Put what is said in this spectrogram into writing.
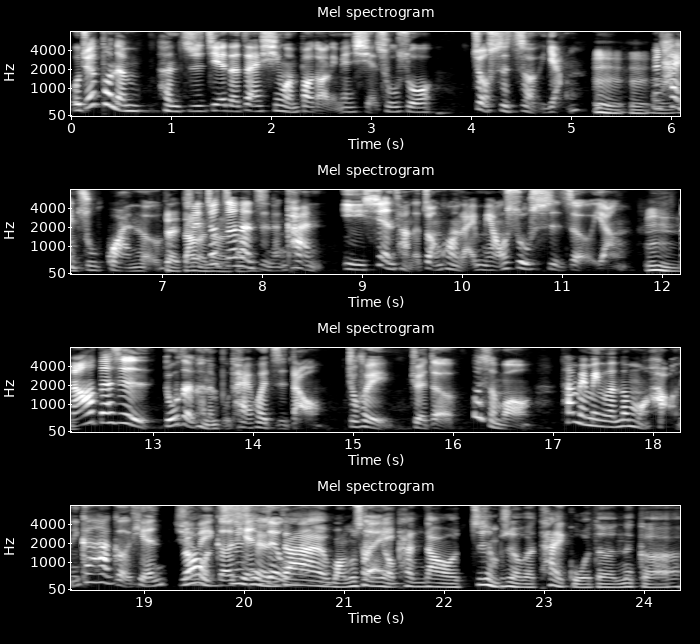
我觉得不能很直接的在新闻报道里面写出说就是这样，嗯嗯，嗯，因为太主观了。对，所以就真的只能看。以现场的状况来描述是这样，嗯，然后但是读者可能不太会知道，就会觉得为什么他明明人那么好，你看他隔天，然后我之前在网络上也有看到，之前不是有个泰国的那个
